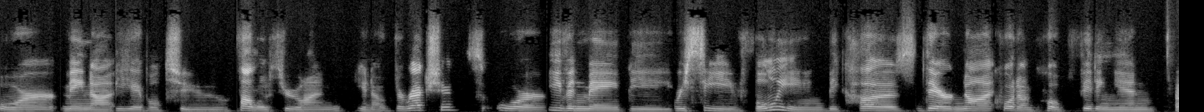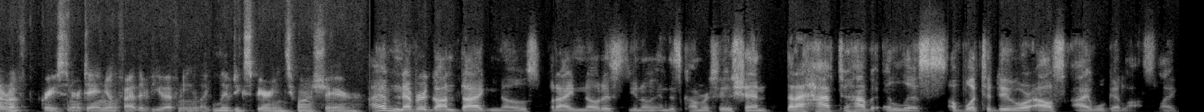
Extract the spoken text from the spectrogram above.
or may not be able to follow through on, you know, directions or even may be receive bullying because they're not quote unquote fitting in. I don't know if Grayson or Daniel, if either of you have any like lived experience you want to share. I have never gone diagnosed, but I noticed, you know, in this conversation that I have to have a list of what to do or else I will get lost. Like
